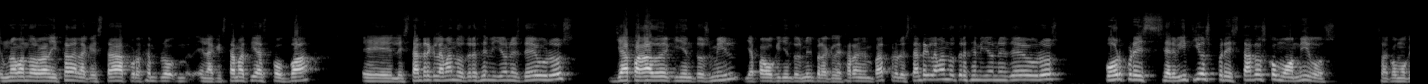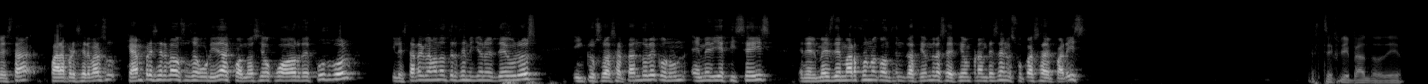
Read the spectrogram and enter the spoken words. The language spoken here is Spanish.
una banda organizada en la que está, por ejemplo, en la que está Matías Pogba, eh, le están reclamando 13 millones de euros, ya ha pagado el 500.000, ya pagó 500.000 para que le dejaran en paz, pero le están reclamando 13 millones de euros por servicios prestados como amigos. O sea, como que está para preservar su, que han preservado su seguridad cuando ha sido jugador de fútbol y le están reclamando 13 millones de euros, incluso asaltándole con un M16 en el mes de marzo una concentración de la selección francesa en su casa de París. Estoy flipando, tío.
